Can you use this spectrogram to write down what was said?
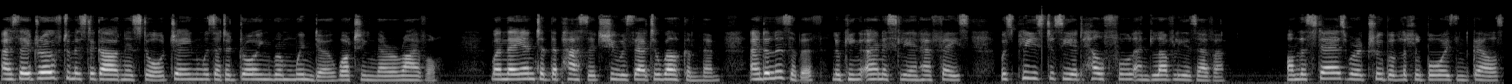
As they drove to Mr. Gardiner's door, Jane was at a drawing-room window, watching their arrival. When they entered the passage she was there to welcome them, and Elizabeth, looking earnestly in her face, was pleased to see it healthful and lovely as ever. On the stairs were a troop of little boys and girls,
